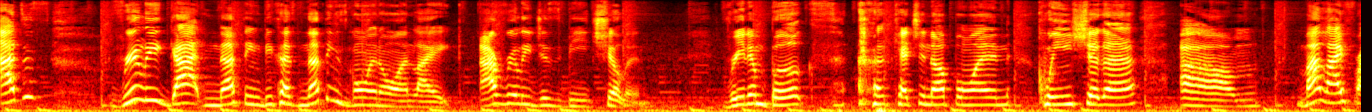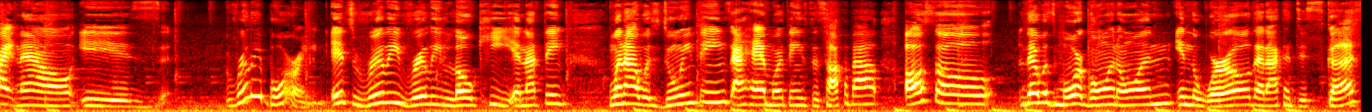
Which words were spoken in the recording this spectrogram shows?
I just really got nothing because nothing's going on. Like I really just be chilling. Reading books, catching up on Queen Sugar. Um my life right now is really boring. It's really, really low key. And I think when I was doing things, I had more things to talk about. Also, there was more going on in the world that I could discuss.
